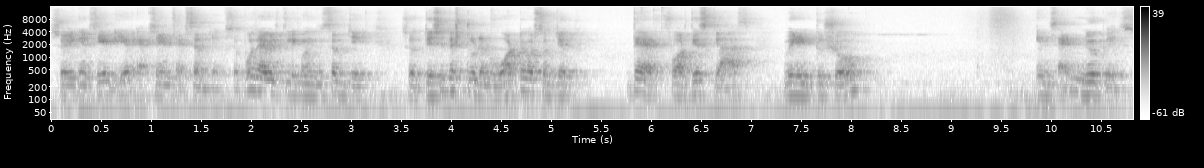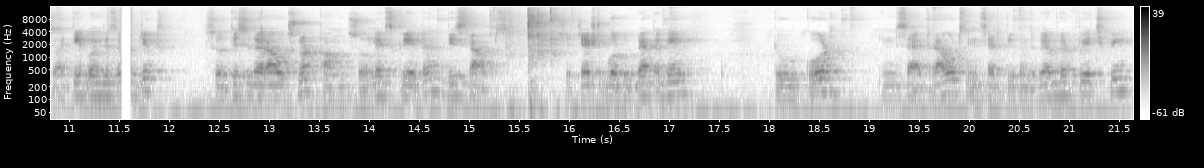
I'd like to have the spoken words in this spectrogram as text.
so you can see it here action inside subject. Suppose i will click on the subject. So this is the student whatever subject there for this class we need to show inside new page. So i click on the subject. So this is the routes not found. So let's create a, these routes. So just go to back again to code inside routes inside click on the web.php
